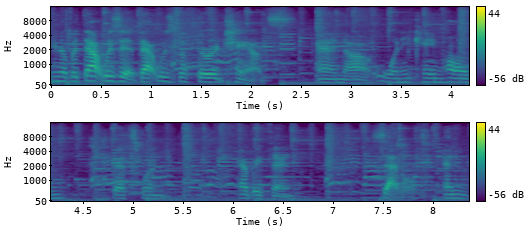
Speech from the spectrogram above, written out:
You know, but that was it. That was the third chance. And uh, when he came home, that's when everything settled. And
